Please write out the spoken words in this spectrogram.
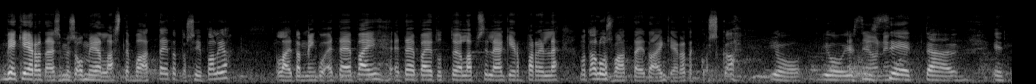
me kierrätään esimerkiksi omien lasten vaatteita tosi paljon. Laitan niinku eteenpäin, eteenpäin tuttuja lapsille ja kirpparille, mutta alusvaatteita en kierrätä koskaan. Joo, joo ja Et ne siis se, niinku- että, että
